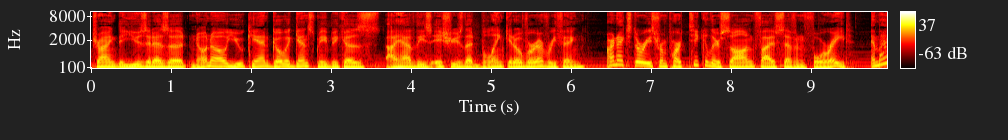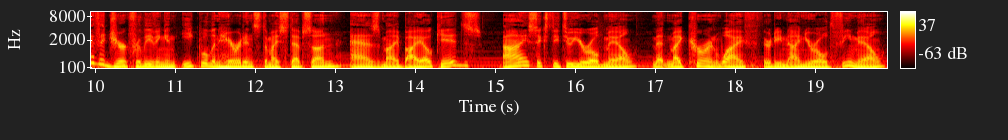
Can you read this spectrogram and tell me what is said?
Trying to use it as a no, no, you can't go against me because I have these issues that blanket over everything. Our next story is from Particular Song 5748. Am I the jerk for leaving an equal inheritance to my stepson as my bio kids? I, 62 year old male, met my current wife, 39 year old female,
